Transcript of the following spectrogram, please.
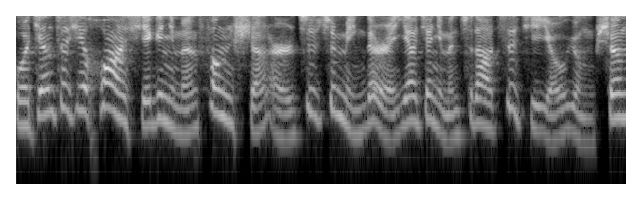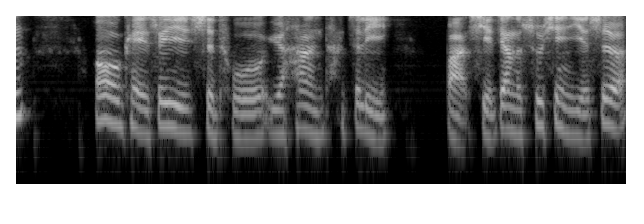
我将这些话写给你们，奉神儿子之名的人，要叫你们知道自己有永生。OK，所以使徒约翰他这里把写这样的书信，也是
